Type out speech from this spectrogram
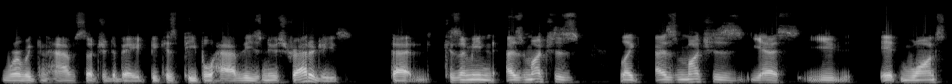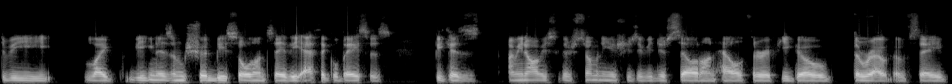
where we can have such a debate because people have these new strategies that because I mean, as much as like as much as yes, you it wants to be like veganism should be sold on say the ethical basis because I mean obviously there's so many issues if you just sell it on health or if you go the route of say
